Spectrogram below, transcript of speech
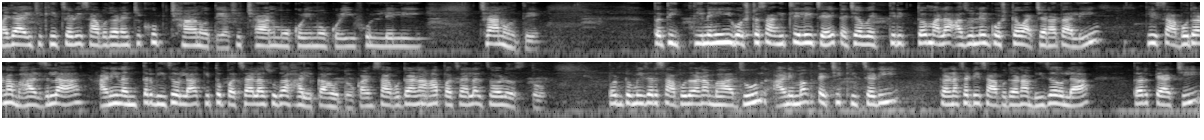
माझ्या आईची खिचडी साबुदाण्याची खूप छान होते. अशी छान मोकळी मोकळी फुललेली छान होते. तर ती तिने ही गोष्ट सांगितलेलीच आहे. त्याच्या व्यतिरिक्त मला अजून एक गोष्ट वाचनात आली की साबुदाणा भाजला आणि नंतर भिजवला की तो पचायलासुद्धा हलका होतो. कारण साबुदाणा हा पचायला जड असतो. पण तुम्ही जर साबुदाणा भाजून आणि मग त्याची खिचडी करण्यासाठी साबुदाणा भिजवला तर त्याची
